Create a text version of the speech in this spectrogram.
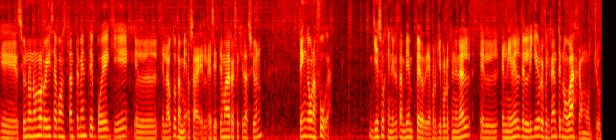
eh, si uno no lo revisa constantemente puede que el, auto también, o sea, el, sistema de refrigeración tenga una fuga. Y eso genera también pérdida, porque por lo general el, nivel del líquido refrigerante no baja mucho.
